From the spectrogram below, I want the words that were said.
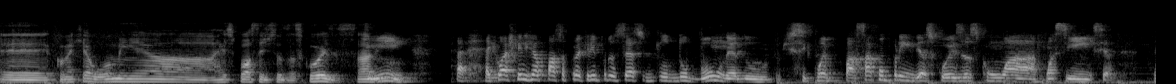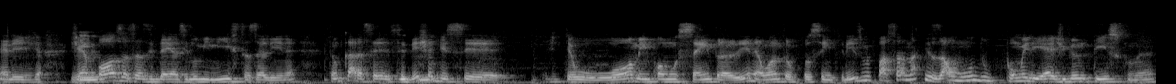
é, como é que é? O homem é a resposta de todas as coisas, sabe? Sim. É, é que eu acho que ele já passa por aquele processo do, do boom, né? Do, de se passar a compreender as coisas com a, com a ciência. Ele já, já é pós as ideias iluministas ali, né? Então, cara, você, você uhum. deixa de ser de ter o homem como centro ali, né, o antropocentrismo, e passa a analisar o mundo como ele é gigantesco, né?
